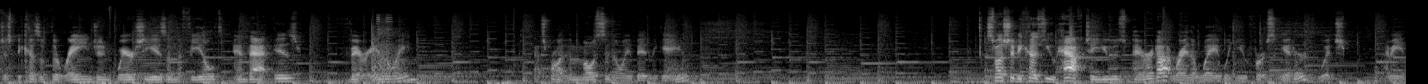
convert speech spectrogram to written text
Just because of the range and where she is in the field, and that is very annoying. That's probably the most annoying bit in the game. Especially because you have to use Peridot right away when you first get her, which, I mean,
